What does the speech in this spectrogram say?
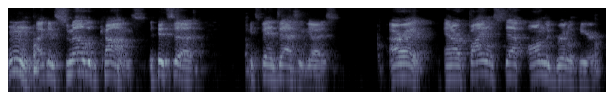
Mm, I can smell the pecans. It's uh, it's fantastic, guys. All right, and our final step on the griddle here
